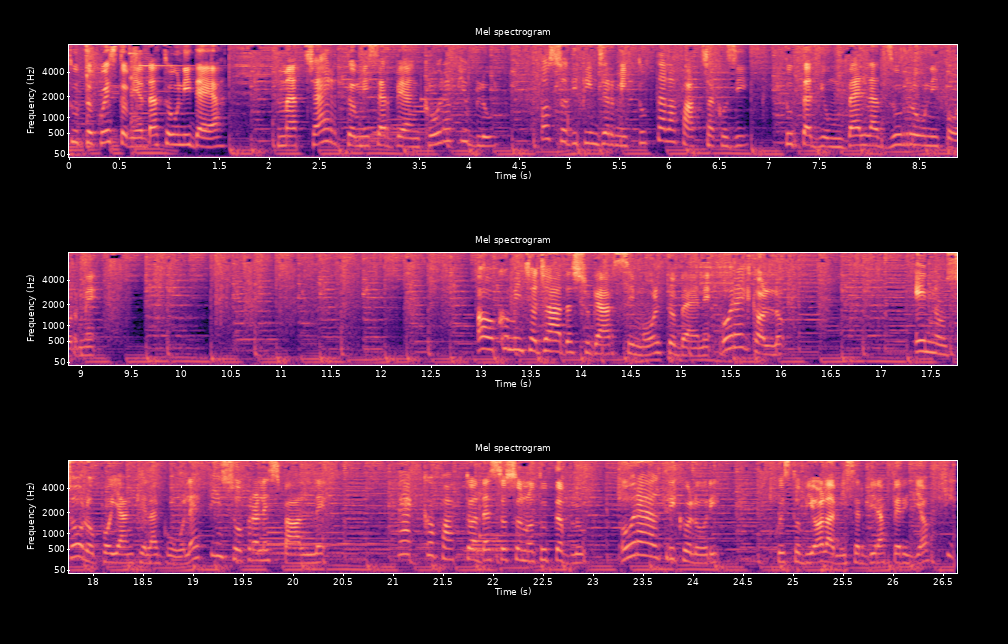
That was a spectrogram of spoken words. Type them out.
tutto questo mi ha dato un'idea. Ma certo, mi serve ancora più blu. Posso dipingermi tutta la faccia così, tutta di un bell'azzurro uniforme. Oh, comincia già ad asciugarsi molto bene. Ora il collo. E non solo, poi anche la gola e fin sopra le spalle. Ecco fatto, adesso sono tutta blu. Ora altri colori. Questo viola mi servirà per gli occhi.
